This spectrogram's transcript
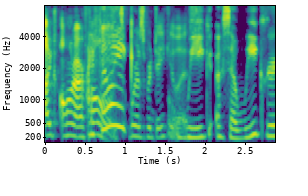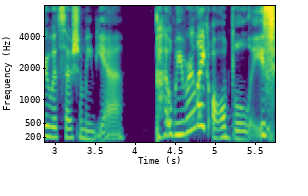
like on our I feel phones, like was ridiculous. We so we grew with social media, but we were like all bullies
